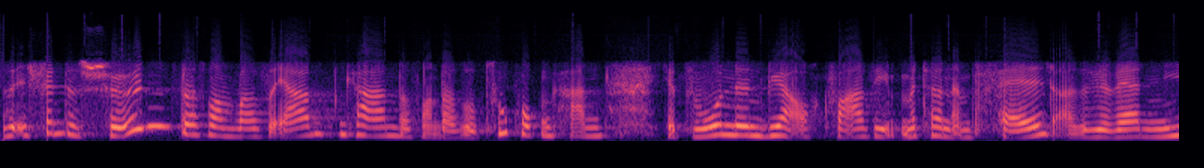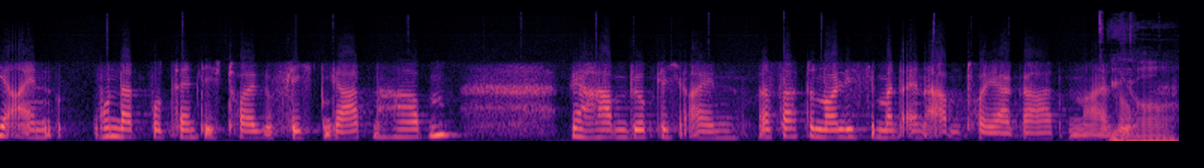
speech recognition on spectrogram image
Also ich finde es schön, dass man was ernten kann, dass man da so zugucken kann. Jetzt wohnen wir auch quasi mitten im Feld, also wir werden nie einen hundertprozentig toll gepflegten Garten haben. Wir haben wirklich ein, was sagte neulich jemand, einen Abenteuergarten. Also ja.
